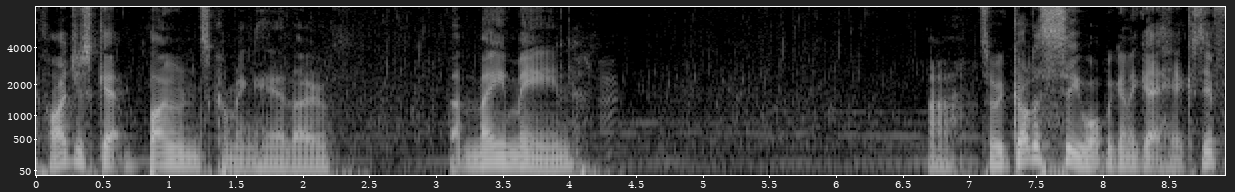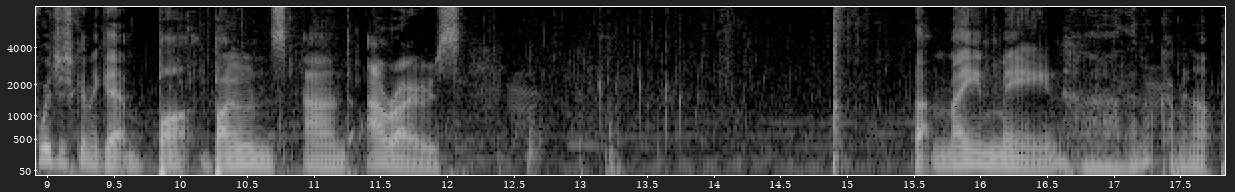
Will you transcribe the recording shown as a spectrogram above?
If I just get bones coming here, though, that may mean... Ah, so we've got to see what we're going to get here. Because if we're just going to get bones and arrows, that may mean... Ah, they're not coming up.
